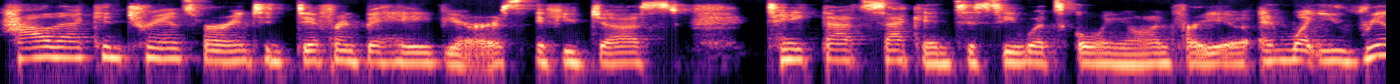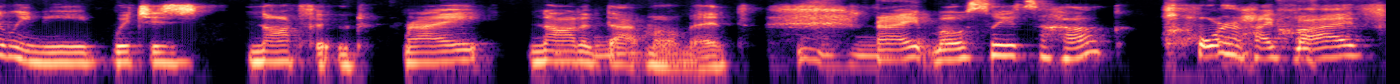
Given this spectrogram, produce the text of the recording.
how that can transfer into different behaviors if you just take that second to see what's going on for you and what you really need, which is not food, right? Not mm-hmm. at that moment, mm-hmm. right? Mostly it's a hug or high five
